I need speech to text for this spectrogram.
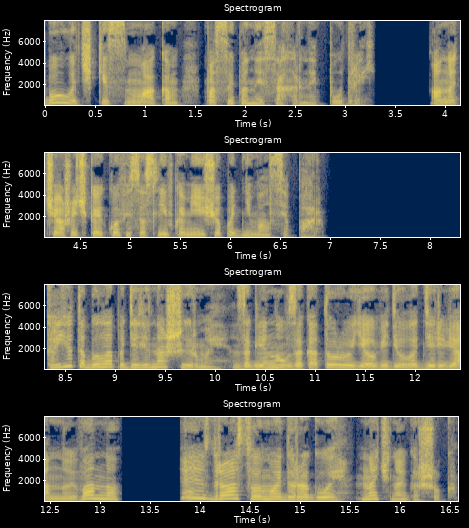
булочки с маком, посыпанные сахарной пудрой. А над чашечкой кофе со сливками еще поднимался пар. Каюта была поделена ширмой, заглянув за которую я увидела деревянную ванну. «Э, «Здравствуй, мой дорогой, ночной горшок».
